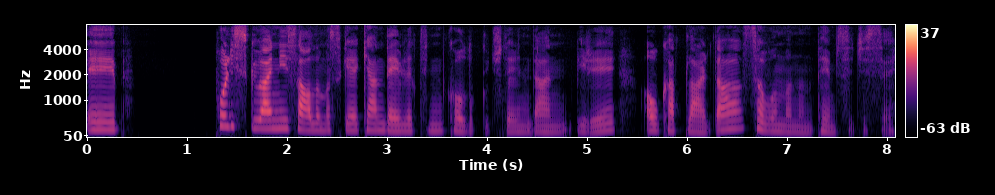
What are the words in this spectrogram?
E, polis güvenliği sağlaması gereken devletin kolluk güçlerinden biri, avukatlar da savunmanın temsilcisi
